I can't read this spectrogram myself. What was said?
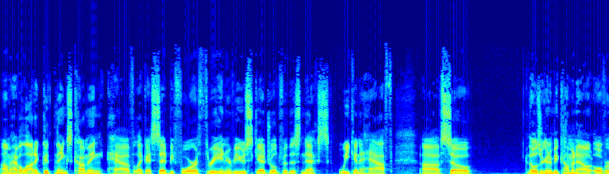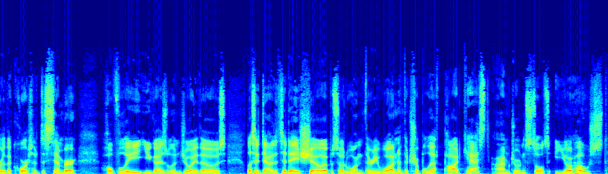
Um, I have a lot of good things coming. Have, like I said before, three interviews scheduled for this next week and a half. Uh, so those are going to be coming out over the course of December. Hopefully, you guys will enjoy those. Let's get down to today's show, episode 131 of the Triple F Podcast. I'm Jordan Stoltz, your host.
